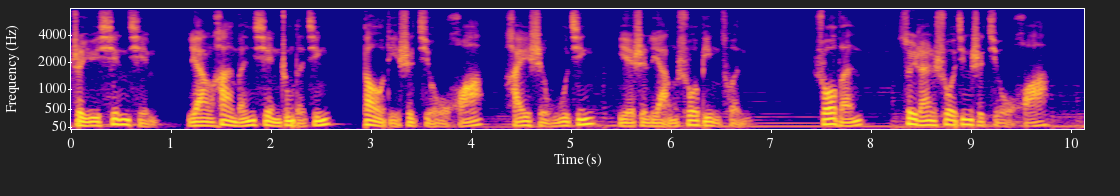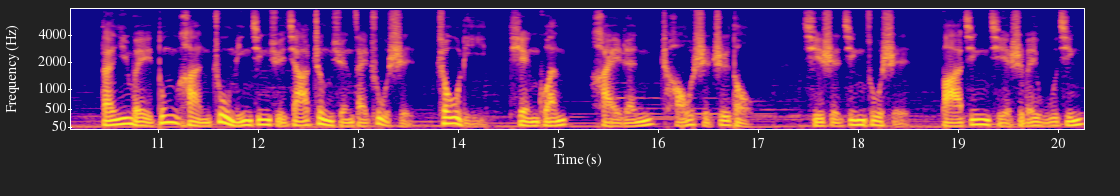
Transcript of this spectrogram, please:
至于先秦两汉文献中的京到底是九华还是吴京，也是两说并存。说文虽然说京是九华，但因为东汉著名经学家郑玄在注释《周礼》“天官海人朝氏之斗”，其实京租时把京解释为吴京，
